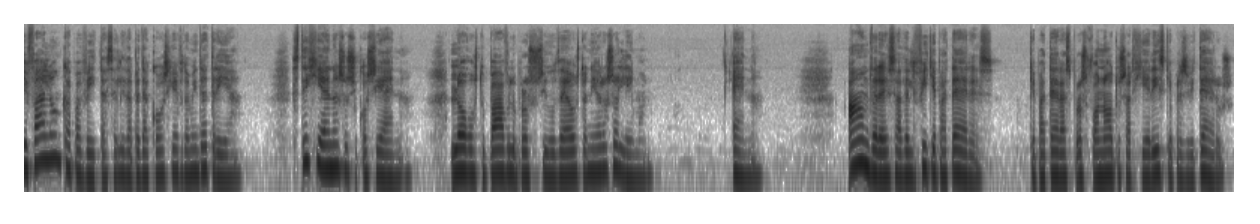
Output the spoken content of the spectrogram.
Κεφάλαιο ΚΒ, σελίδα 573. Στίχη 1 21. Λόγος του Παύλου προς τους Ιουδαίους των Ιεροσολύμων. 1. Άνδρες, αδελφοί και πατέρες, και πατέρας προσφωνώ τους αρχιερείς και πρεσβυτέρους,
